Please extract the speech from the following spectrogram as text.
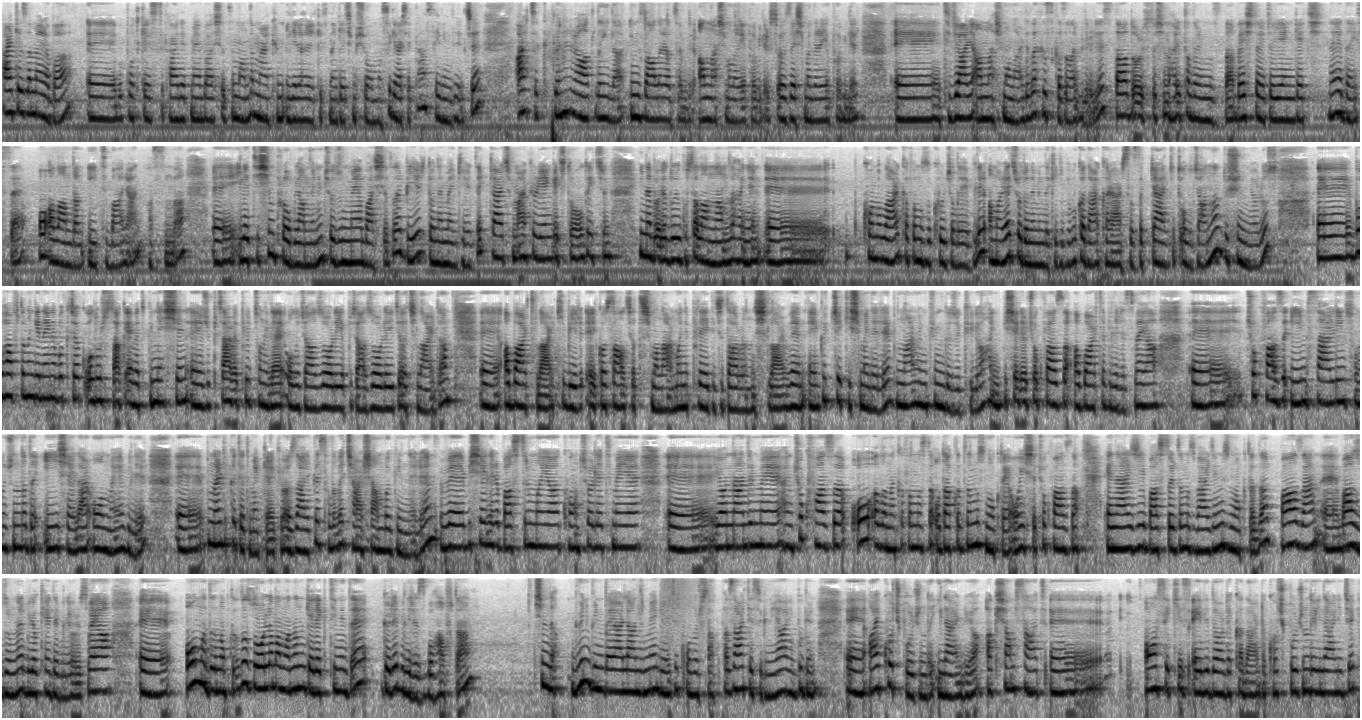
Herkese merhaba. Ee, bu podcast'i kaydetmeye başladığım anda Merkür'ün ileri hareketine geçmiş olması gerçekten sevindirici. Artık gönül rahatlığıyla imzaları atabilir, anlaşmaları yapabilir, sözleşmeleri yapabilir, ee, ticari anlaşmalarda da hız kazanabiliriz. Daha doğrusu şimdi haritalarımızda 5 derece yengeç neredeyse o alandan itibaren aslında e, iletişim problemlerinin çözülmeye başladığı bir döneme girdik. Gerçi Merkür yengeçte olduğu için yine böyle duygusal anlamda hani e, konular kafamızı kurcalayabilir ama retro dönemindeki gibi bu kadar kararsızlık gel git olacağını düşünmüyoruz. E, bu haftanın geneline bakacak olursak evet Güneş'in e, Jüpiter ve Plüton ile olacağı zorlu yapacağı zorlayıcı açılarda e, abartılar, kibir, egosal çatışmalar, manipüle edici davranışlar ve e, güç çekişmeleri bunlar mümkün gözüküyor. Hani bir şeyleri çok fazla abartabiliriz veya e, çok fazla iyimserliğin sonucunda da iyi şeyler olmayabilir. E, bunlara dikkat etmek gerekiyor. Özellikle salı ve çarşamba günleri ve bir şeyleri bastırmaya, kontrol etmeye, e, yönlendirmeye hani çok fazla o alana kafamızda odakladığımız noktaya, o işe çok fazla enerjiyi bastırdığımız, verdiğimiz noktada bazen e, bazı durumları bloke edebiliyoruz veya e, olmadığı noktada da zorlamamanın gerektiğini de görebiliriz bu hafta. Şimdi gün gün değerlendirmeye gelecek olursak pazartesi günü yani bugün e, Ay Koç burcunda ilerliyor. Akşam saat e, 18.54'e kadar da Koç burcunda ilerleyecek.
